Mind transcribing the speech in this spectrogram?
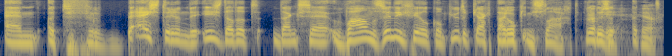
En het verbijsterende is dat het dankzij waanzinnig veel computerkracht daar ook in slaagt. dus het, het,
